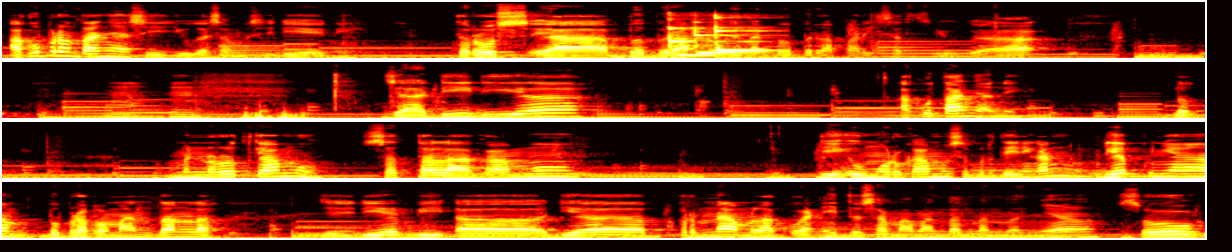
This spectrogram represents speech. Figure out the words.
aku pernah tanya sih juga sama si dia ini terus ya beberapa dengan beberapa research juga. Hmm, hmm. jadi dia aku tanya nih loh menurut kamu setelah kamu di umur kamu seperti ini kan dia punya beberapa mantan lah. Jadi dia bi uh, dia pernah melakukan itu sama mantan mantannya so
